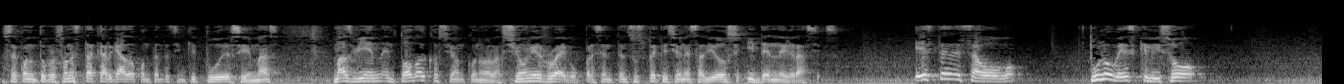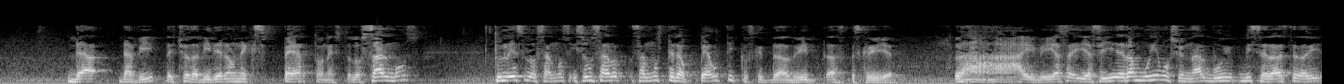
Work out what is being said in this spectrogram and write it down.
O sea, cuando tu corazón está cargado con tantas inquietudes y demás, más bien en toda ocasión, con oración y ruego, presenten sus peticiones a Dios y denle gracias. Este desahogo, tú lo ves que lo hizo David, de hecho David era un experto en esto. Los salmos, tú lees los salmos y son salmos terapéuticos que David escribía. y así era muy emocional, muy visceral este David.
